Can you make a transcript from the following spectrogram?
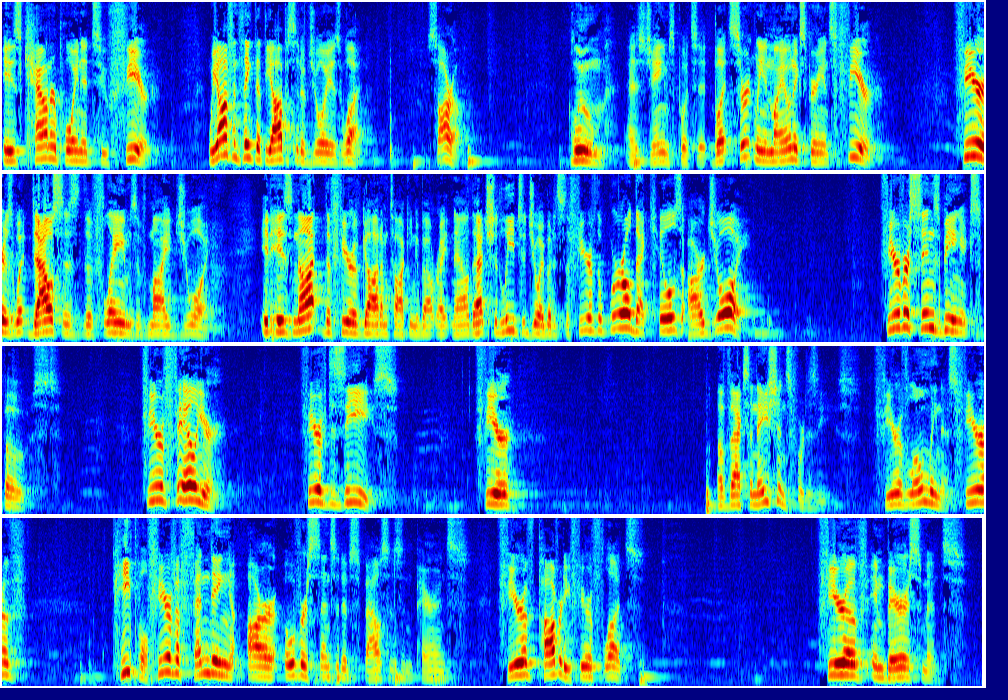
is counterpointed to fear. We often think that the opposite of joy is what? Sorrow, gloom, as James puts it. But certainly in my own experience, fear. Fear is what douses the flames of my joy. It is not the fear of God I'm talking about right now. That should lead to joy, but it's the fear of the world that kills our joy. Fear of our sins being exposed, fear of failure, fear of disease, fear of vaccinations for disease, fear of loneliness, fear of people, fear of offending our oversensitive spouses and parents, fear of poverty, fear of floods, fear of embarrassment,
